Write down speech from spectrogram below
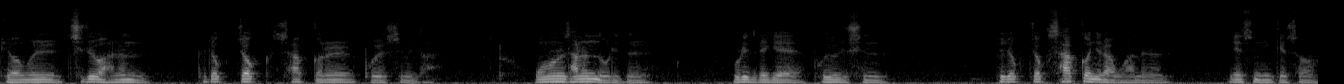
병을 치료하는 표적적 사건을 보였습니다. 오늘 사는 우리들, 우리들에게 보여주신 표적적 사건이라고 하면은 예수님께서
